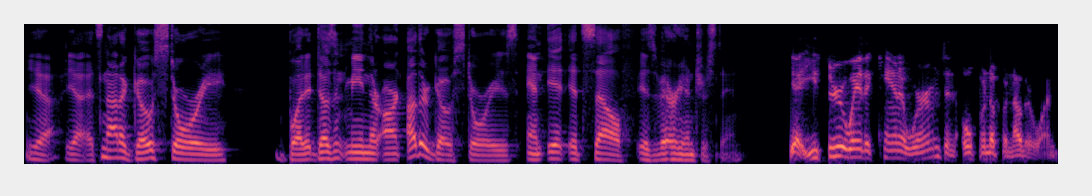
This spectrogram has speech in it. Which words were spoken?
Yeah yeah it's not a ghost story but it doesn't mean there aren't other ghost stories and it itself is very interesting. Yeah you threw away the can of worms and opened up another one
